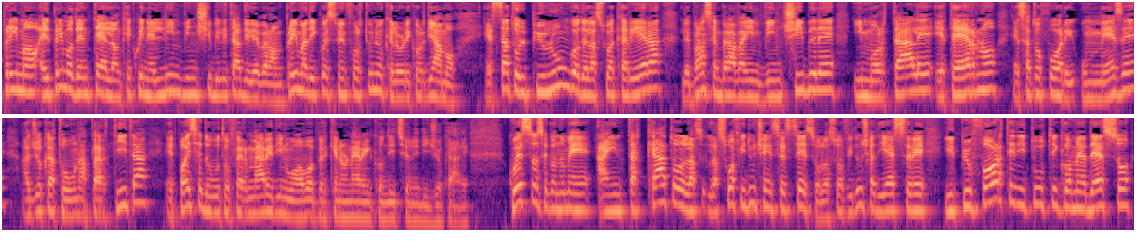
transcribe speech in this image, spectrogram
prima, è, il primo dentello anche qui nell'invincibilità di LeBron. Prima di questo infortunio, che lo ricordiamo, è stato il più lungo della sua carriera. LeBron sembrava invincibile, immortale, eterno. È stato fuori un mese, ha giocato una partita e poi si è dovuto fermare di nuovo perché non era in condizione di giocare. Questo, secondo me, ha intaccato la, la sua fiducia in se stesso, la sua fiducia di essere il più forte di tutti come adesso,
